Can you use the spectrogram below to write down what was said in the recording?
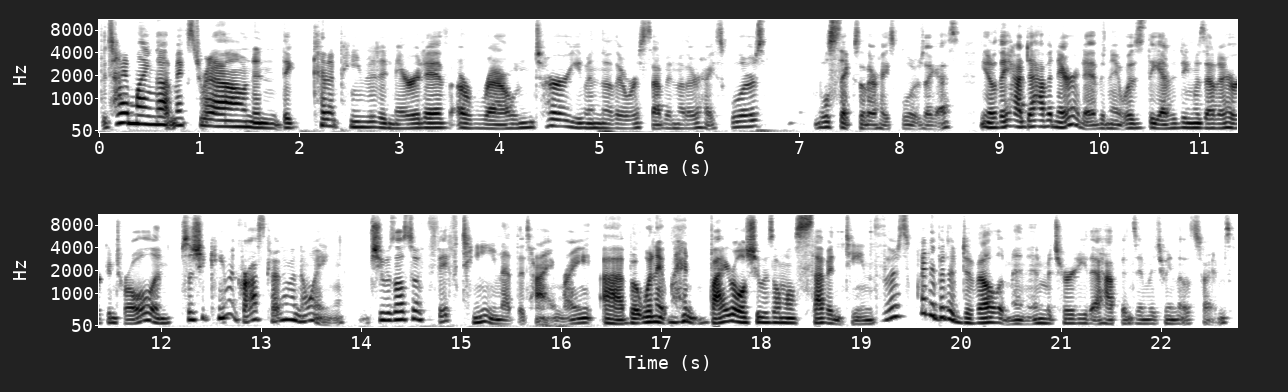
the timeline got mixed around and they kind of painted a narrative around her, even though there were seven other high schoolers well, six other high schoolers, I guess. You know, they had to have a narrative and it was the editing was out of her control. And so she came across kind of annoying. She was also 15 at the time, right? Uh, but when it went viral, she was almost 17. So there's quite a bit of development and maturity that happens in between those times.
